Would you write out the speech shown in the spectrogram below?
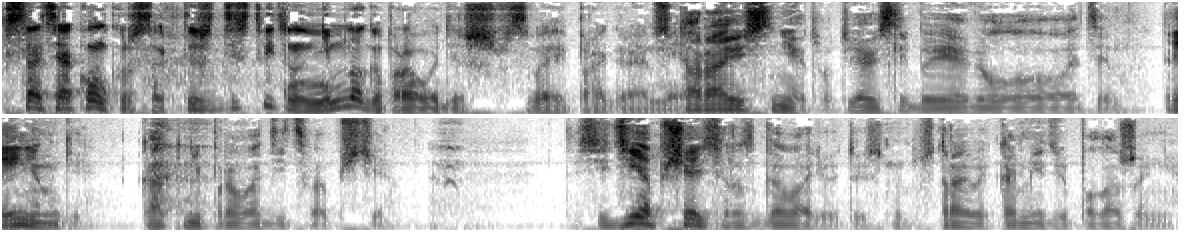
Кстати, о конкурсах. Ты же действительно немного проводишь в своей программе. Стараюсь нет. Вот я, если бы я вел эти тренинги, как не проводить вообще? То есть иди, общайся, разговаривай, то есть ну, устраивай комедию положения.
